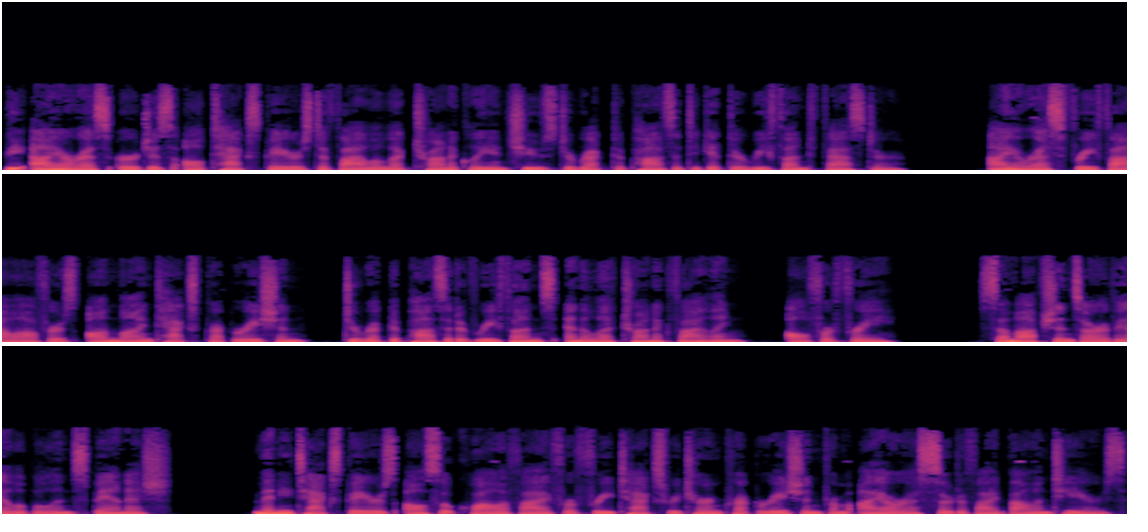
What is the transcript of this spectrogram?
The IRS urges all taxpayers to file electronically and choose direct deposit to get their refund faster. IRS Free File offers online tax preparation, direct deposit of refunds, and electronic filing, all for free. Some options are available in Spanish. Many taxpayers also qualify for free tax return preparation from IRS certified volunteers.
